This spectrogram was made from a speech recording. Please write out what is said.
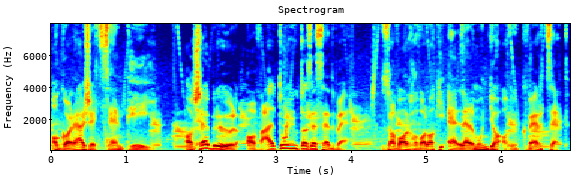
a garázs egy szentély. A sebről a váltó jut az eszedbe. Zavar, ha valaki ellel mondja a rükvercet?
